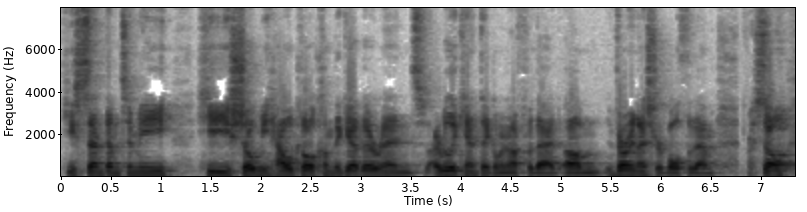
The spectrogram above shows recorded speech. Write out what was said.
He sent them to me. He showed me how it could all come together, and I really can't thank him enough for that. Um, very nice for both of them. So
